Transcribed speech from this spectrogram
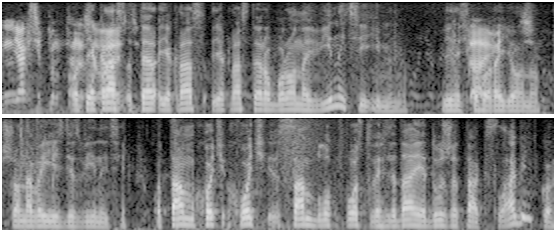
Ну як ці пункти От якраз, називаються? тер, якраз, якраз тероборона Вінниці іменно, Вінницького Да, району, що на виїзді з Вінниці. От там, хоч, хоч сам блокпост виглядає дуже так слабенько,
